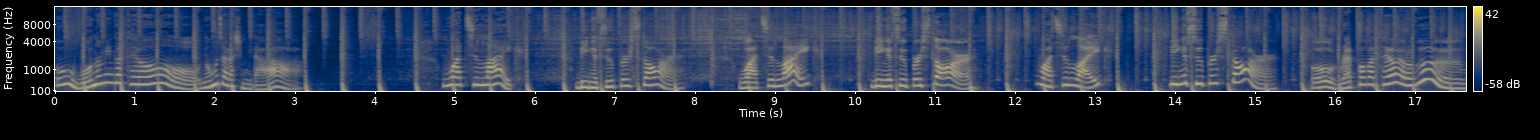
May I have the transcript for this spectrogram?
오, 원어민 같아요. 너무 잘하십니다. What's it like being a superstar? What's it like being a superstar? What's it like being a superstar? 오, 래퍼 같아요, 여러분.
